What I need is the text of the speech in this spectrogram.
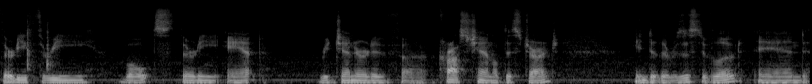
33 volts 30 amp regenerative uh, cross channel discharge into the resistive load and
